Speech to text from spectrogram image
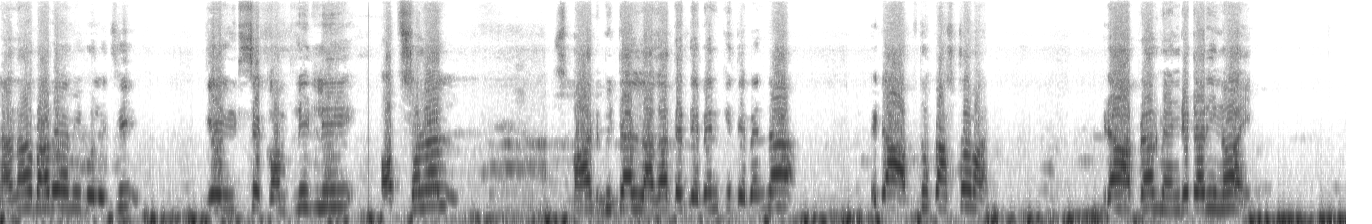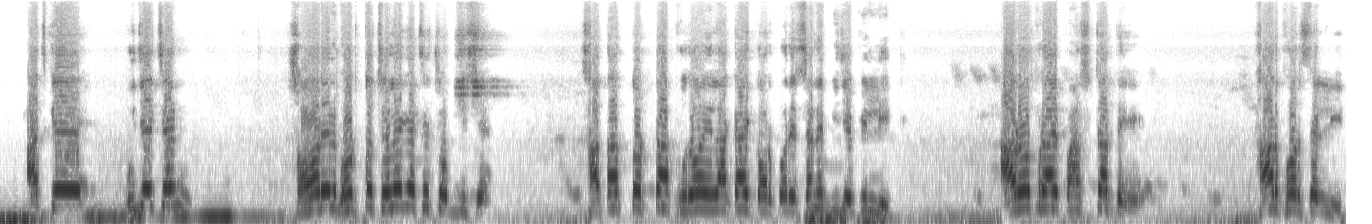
নানাভাবে আমি বলেছি যে it's a completely optional smart meter লাগাতে দেবেন কি দেবেন না, এটা আপ টু কাস্টমার এটা আপনার ম্যান্ডেটারি নয়। আজকে বুঝেছেন, শহরের ভোট তো চলে গেছে চব্বিশে, সাতাত্তরটা পুরো এলাকায় কর্পোরেশনে বিজেপির লিড আরও প্রায় পাঁচটাতে থার্ড ফোর্সের লিড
